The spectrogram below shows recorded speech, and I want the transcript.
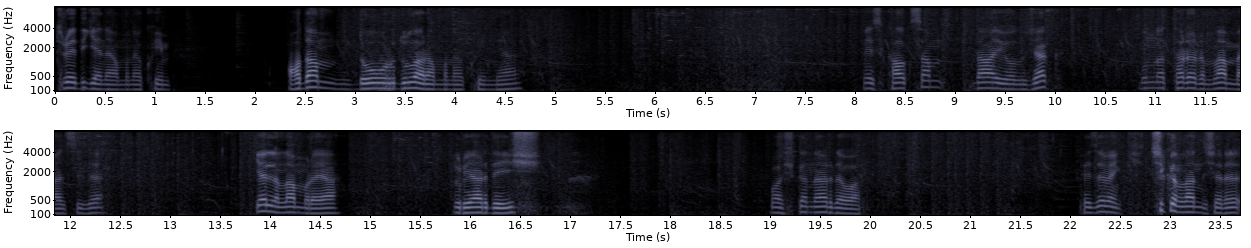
türedi gene amına koyayım. Adam doğurdular amına koyayım ya. Neyse kalksam daha iyi olacak. Bununla tararım lan ben size. Gelin lan buraya. Dur yer değiş. Başka nerede var? Pezevenk. Çıkın lan dışarı.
